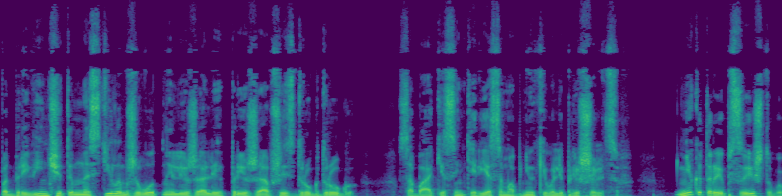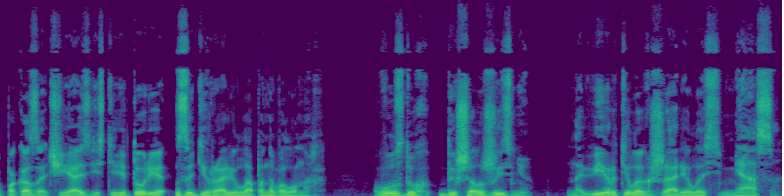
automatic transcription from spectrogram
Под бревенчатым настилом животные лежали, прижавшись друг к другу. Собаки с интересом обнюхивали пришельцев. Некоторые псы, чтобы показать, чья здесь территория, задирали лапы на валунах. Воздух дышал жизнью. На вертелах жарилось мясо.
